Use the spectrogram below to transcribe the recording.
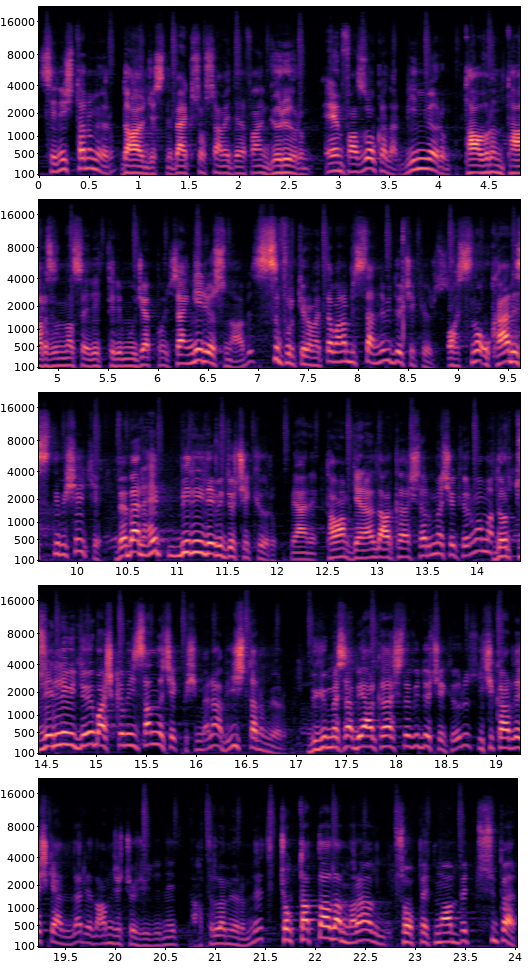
seni hiç tanımıyorum. Daha öncesinde belki sosyal medyada falan görüyorum. En fazla o kadar. Bilmiyorum. Tavrın, tarzın nasıl, elektriğin uyacak mı? Sen geliyorsun abi. Sıfır kilometre bana biz seninle video çekiyoruz. Aslında o kadar riskli bir şey ki. Ve ben hep biriyle video çekiyorum. Yani tamam genelde arkadaşlarımla çekiyorum ama 450 videoyu başka bir insanla çekmişim ben abi. Hiç tanımıyorum. Bir gün mesela bir arkadaşla video çekiyoruz. İki kardeş geldiler ya da amca çocuğuydu net hatırlamıyorum net. Çok tatlı adamlar abi. Sohbet, muhabbet süper.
